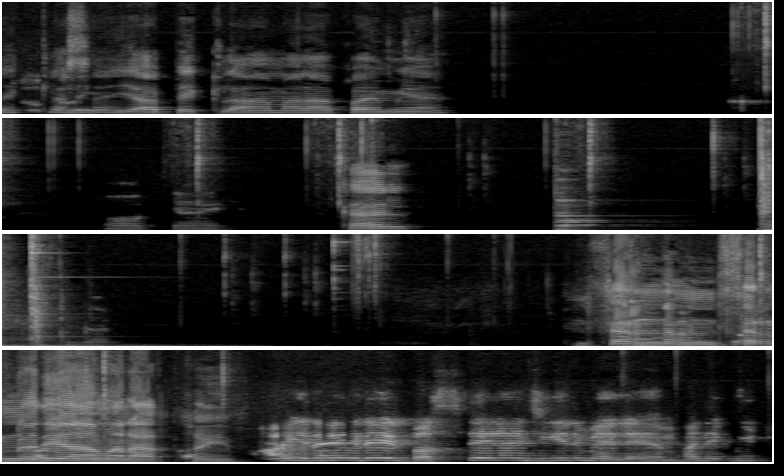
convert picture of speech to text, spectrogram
bekle bekle sen. Ya bekle amına koyayım ya. Okey. Gel. Inferno inferno diye amına koyayım. Hayır hayır hayır basit eğlence girmeyelim. Hani.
